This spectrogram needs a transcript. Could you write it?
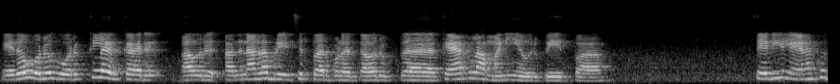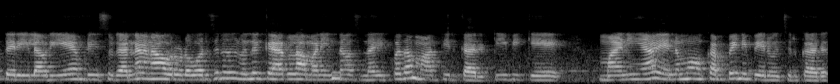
ஏதோ ஒரு ஒர்க்கில் இருக்காரு அவர். அதனால அப்படி வச்சிருப்பார் போல இருக்கு. அவர் இப்போ கேரளா மணி அவர் பேர்ப்பா. தெரியல எனக்கும் தெரியல. அவர் ஏன் அப்படி சொல்றாருன்னா ஆனால் அவரோட ஒரிஜினல் வந்து கேரளா மணின்னு தான் சொன்னார். இப்போ தான் மாற்றிருக்காரு டிவிக்கே மணியா என்னமோ கம்பெனி பேர் வச்சிருக்காரு.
